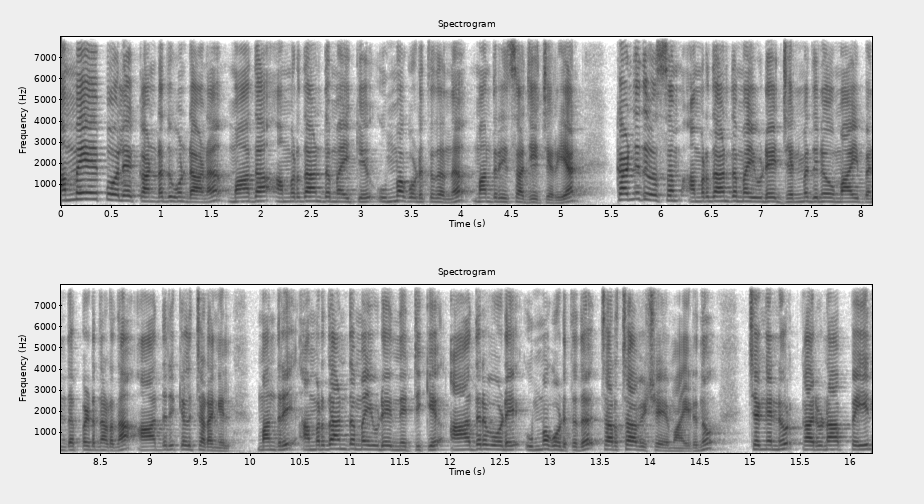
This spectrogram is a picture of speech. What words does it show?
അമ്മയെ പോലെ കണ്ടതുകൊണ്ടാണ് മാതാ അമൃതാനന്ദമയ്ക്ക് ഉമ്മ കൊടുത്തതെന്ന് മന്ത്രി സജി ചെറിയാൻ. കഴിഞ്ഞ ദിവസം അമൃതാനന്ദമയുടെ ജന്മദിനവുമായി ബന്ധപ്പെട്ട് നടന്ന ആദരിക്കൽ ചടങ്ങിൽ മന്ത്രി അമൃതാനന്ദമയുടെ നെറ്റിക്ക് ആദരവോടെ ഉമ്മ കൊടുത്തത് ചർച്ചാ വിഷയമായിരുന്നു. Chengannur Karuna pain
